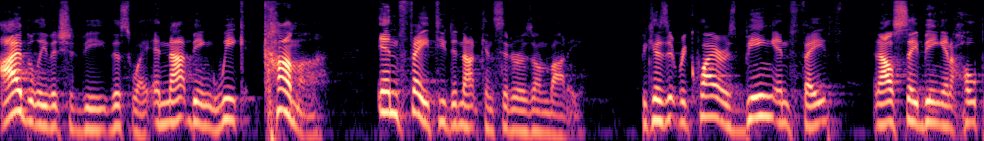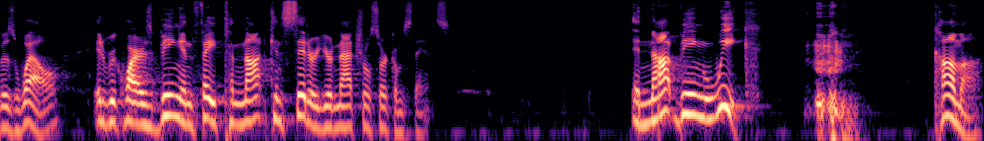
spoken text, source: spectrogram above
I believe it should be this way. And not being weak, comma, in faith, he did not consider his own body because it requires being in faith, and I'll say being in hope as well. it requires being in faith to not consider your natural circumstance. And not being weak, comma,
